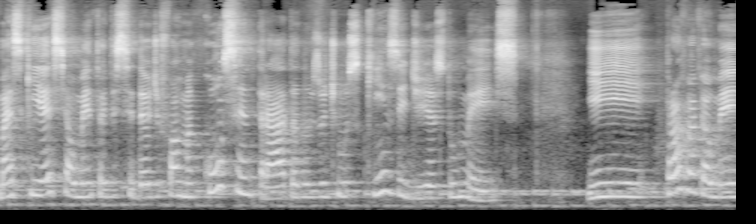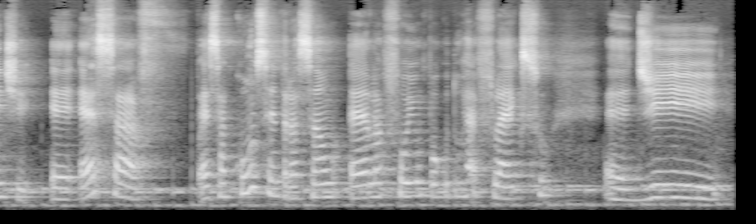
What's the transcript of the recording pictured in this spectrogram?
mas que esse aumento ele se deu de forma concentrada nos últimos 15 dias do mês. E provavelmente é, essa, essa concentração ela foi um pouco do reflexo é, de,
